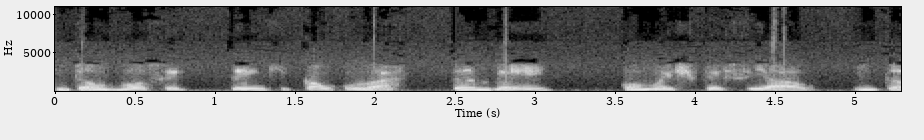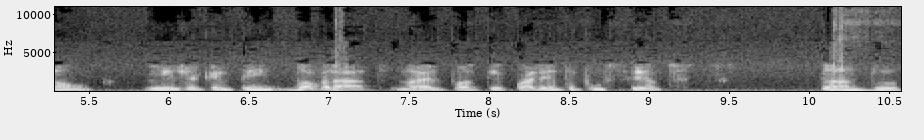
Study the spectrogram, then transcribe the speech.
então você tem que calcular também como especial. Então, veja que ele tem dobrado, não é? Ele pode ter 40%, tanto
